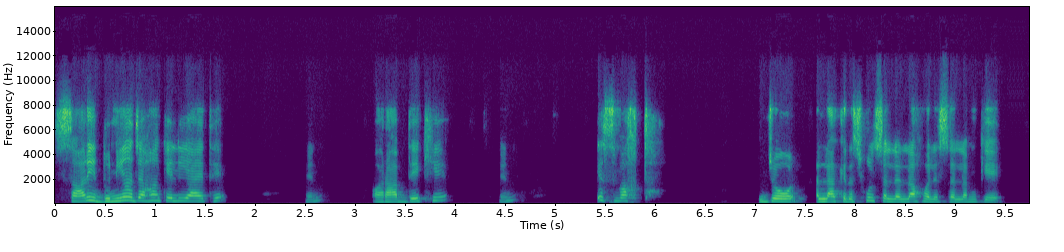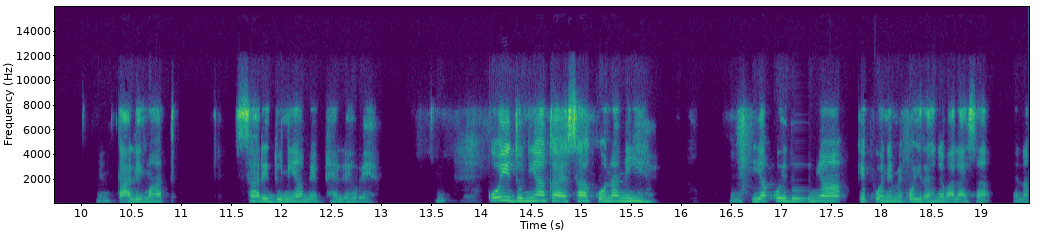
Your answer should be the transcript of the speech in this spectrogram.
ساری دنیا جہاں کے لیے آئے تھے۔ اور آپ دیکھیے اس وقت جو اللہ کے رسول صلی اللہ علیہ وسلم کے تعلیمات ساری دنیا میں پھیلے ہوئے ہیں۔ کوئی دنیا کا ایسا کونا نہیں ہے۔ یا کوئی دنیا کے کونے میں کوئی رہنے والا ایسا ہے نا؟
